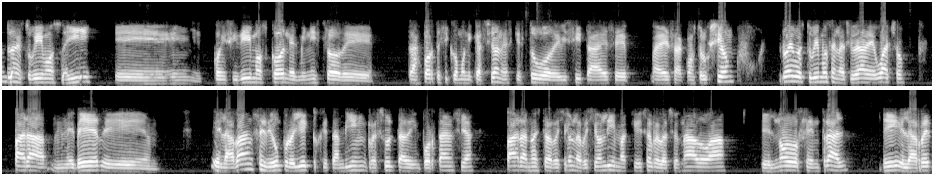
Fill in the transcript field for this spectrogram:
Entonces estuvimos ahí, eh, coincidimos con el ministro de Transportes y Comunicaciones que estuvo de visita a, ese, a esa construcción. Luego estuvimos en la ciudad de Huacho para mm, ver eh, el avance de un proyecto que también resulta de importancia para nuestra región, la región Lima, que es el relacionado a el nodo central de la red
